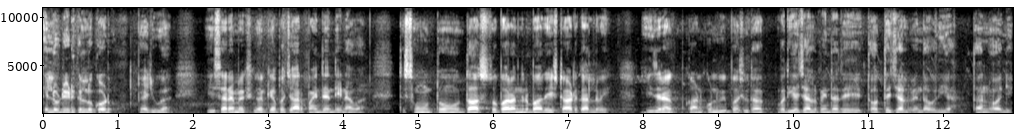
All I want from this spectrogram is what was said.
ਕਿਲੋ, ਡੇਢ ਕਿਲੋ ਗੁੜ ਪੈ ਜਾਊਗਾ। ਇਹ ਸਾਰਾ ਮਿਕਸ ਕਰਕੇ ਆਪਾਂ ਚਾਰ ਪੰਜ ਦਿਨ ਦੇਣਾ ਵਾ। ਅਤੇ ਸੂਣ ਤੋਂ 10 ਤੋਂ 12 ਦਿਨ ਬਾਅਦ ਇਹ ਸਟਾਰਟ ਕਰ ਲਵੇ। ਇਹਦੇ ਨਾਲ ਕਣਕ ਨੂੰ ਵੀ ਪਸ਼ੂ ਦਾ ਵਧੀਆ ਚੱਲ ਪੈਂਦਾ ਅਤੇ ਦੁੱਧ ਤੇ ਚੱਲ ਪੈਂਦਾ ਵਧੀਆ। ਧੰਨਵਾਦ ਜੀ।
